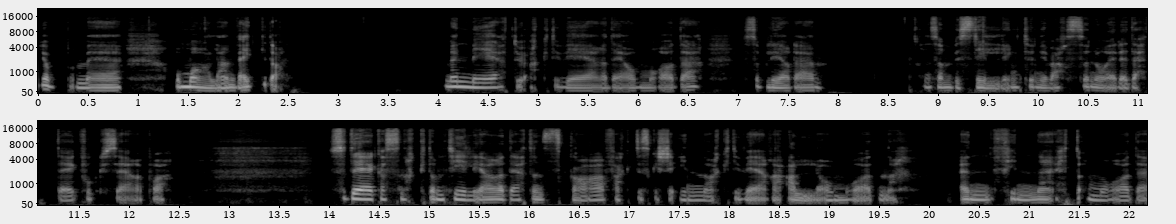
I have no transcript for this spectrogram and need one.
jobbe med å male en vegg, da. Men med at du aktiverer det området, så blir det en sånn bestilling til universet. Nå er det dette jeg fokuserer på. Så det jeg har snakket om tidligere, det er at en skal faktisk ikke inn og alle områdene. En finner et område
